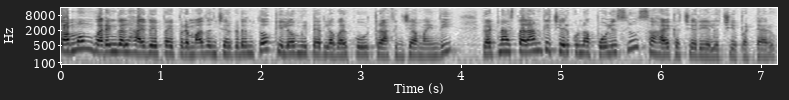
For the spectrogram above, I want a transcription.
ఖమ్మం వరంగల్ హైవేపై ప్రమాదం జరగడంతో కిలోమీటర్ల వరకు ట్రాఫిక్ జామ్ అయింది. ఘటనా స్థలానికి చేరుకున్న పోలీసులు సహాయక చర్యలు చేపట్టారు.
